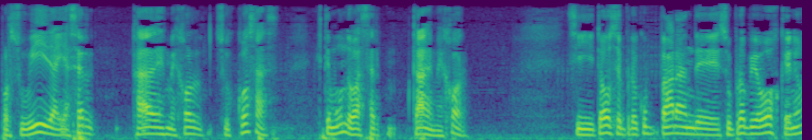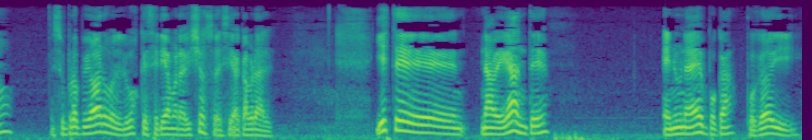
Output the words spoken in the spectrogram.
por su vida y hacer cada vez mejor sus cosas, este mundo va a ser cada vez mejor. Si todos se preocuparan de su propio bosque, ¿no? De su propio árbol, el bosque sería maravilloso, decía Cabral. Y este navegante, en una época, porque hoy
